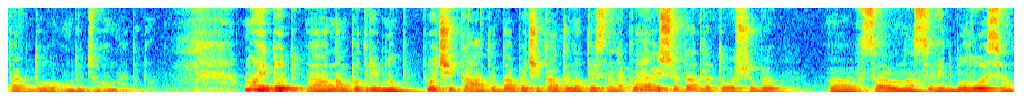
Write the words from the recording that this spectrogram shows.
так, до, до цього методу. Ну і тут нам потрібно почекати, да, почекати натиснення клавіші да, для того, щоб все у нас відбулося.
